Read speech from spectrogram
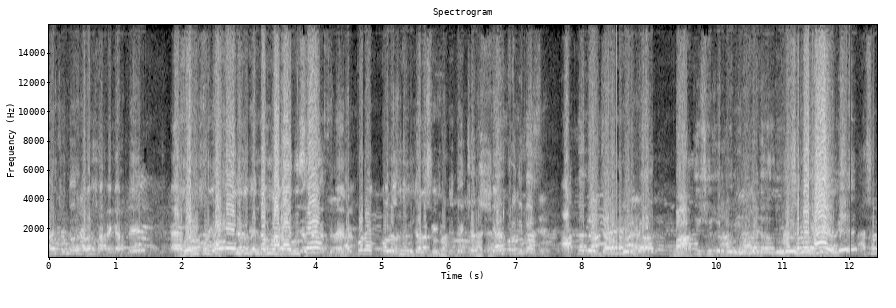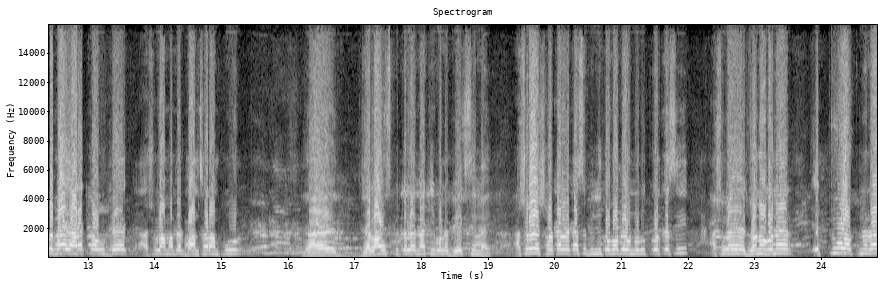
সচেতন। তারা সাপে কাটলে জোরপুর থেকে লাগাই দিছে, কলেজ মেডিকেল সোজা। শেয়ার করে দিবেন। আপনাদের যারা পরিবার বা আসলে ভাই আসলে ভাই আর একটা উদ্যোগ আসলে আমাদের বাঞ্ছারামপুর জেলা হসপিটালে নাকি বলে ভ্যাকসিন নাই। আসলে সরকারের কাছে বিনীতভাবে অনুরোধ করতেছি আসলে জনগণের একটু আপনারা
